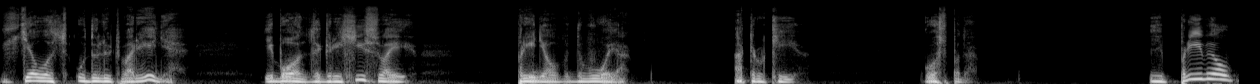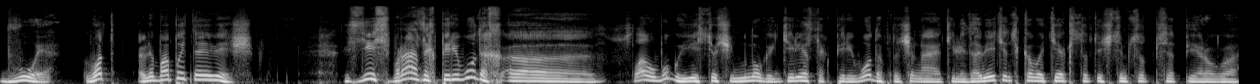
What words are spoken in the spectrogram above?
сделалось удовлетворение, ибо он за грехи свои принял вдвое от руки Господа. И привел двое. Вот любопытная вещь. Здесь в разных переводах, э, слава богу, есть очень много интересных переводов, начиная от Елизаветинского текста 1751,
